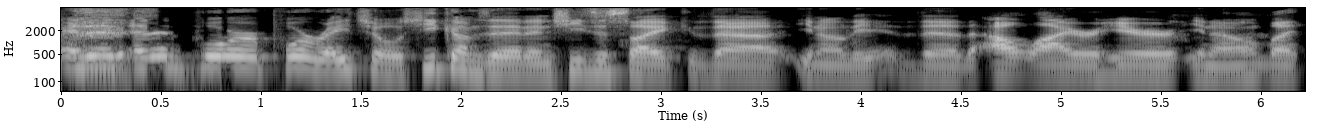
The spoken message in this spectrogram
and then and then poor poor Rachel, she comes in and she's just like the you know the the, the outlier here, you know. But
